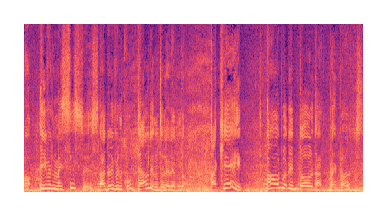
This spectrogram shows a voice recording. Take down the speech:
Oh, even my sisters, I don't even tell them to let them know. I can't. I already told that my brothers.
